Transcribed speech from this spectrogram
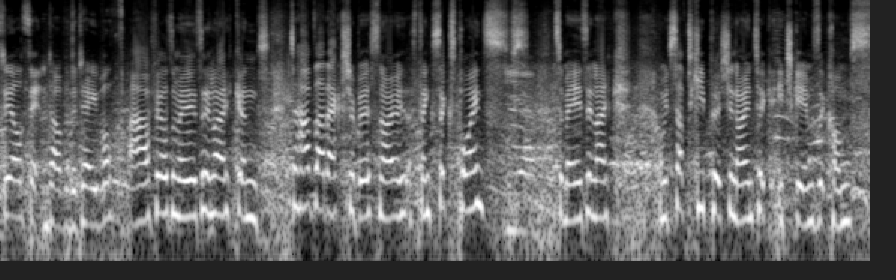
still sitting top of the table? Uh, it feels amazing. Like, and to have that extra boost now, I think six points, it's amazing. Like, we just have to keep pushing now and take each game as it comes.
